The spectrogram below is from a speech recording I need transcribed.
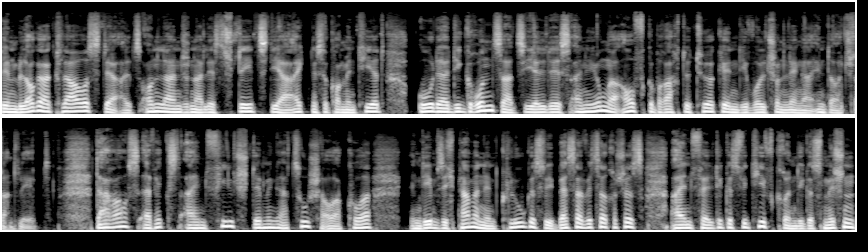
den Blogger Klaus, der als Online-Journalist stets die Ereignisse kommentiert, oder die Grundsatz Yildiz, eine junge, aufgebrachte Türkin, die wohl schon länger in Deutschland lebt. Daraus erwächst ein vielstimmiger Zuschauerchor, in dem sich permanent Kluges wie Besserwisserisches, Einfältiges wie Tiefgründiges mischen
